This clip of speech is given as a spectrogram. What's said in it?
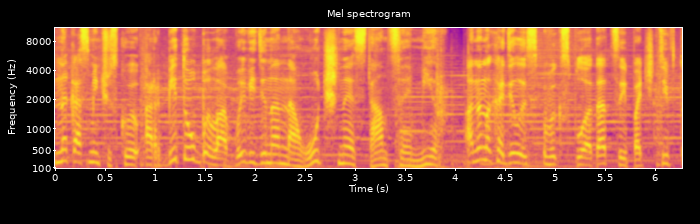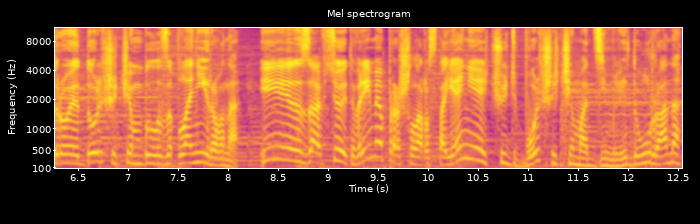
на космическую орбиту была выведена научная станция «Мир». Она находилась в эксплуатации почти втрое дольше, чем было запланировано. И за все это время прошла расстояние чуть больше, чем от Земли до Урана.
